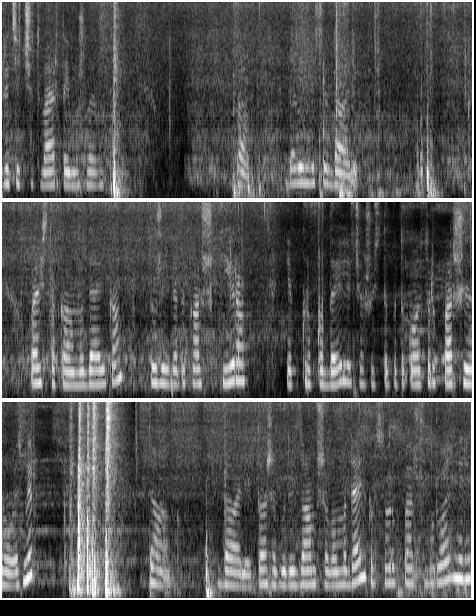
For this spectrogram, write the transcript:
34-й, можливо. Так, дивимося далі. Ось така моделька. Теж йде така шкіра, як крокодиляча, щось типу такого 41 розмір. Так, далі теж буде замшева моделька в 41 розмірі.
